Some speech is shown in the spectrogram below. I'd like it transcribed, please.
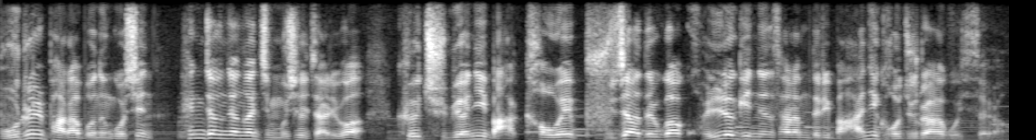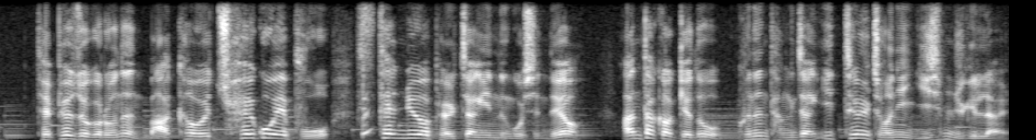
물을 바라보는 곳인 행정장관 집무실 자리와 그 주변이 마카오의 부자들과 권력 있는 사람들이 많이 거주를 하고 있어요. 대표적으로는 마카오의 최고의 부호 스탠리오 별장이 있는 곳인데요. 안타깝게도 그는 당장 이틀 전인 26일날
